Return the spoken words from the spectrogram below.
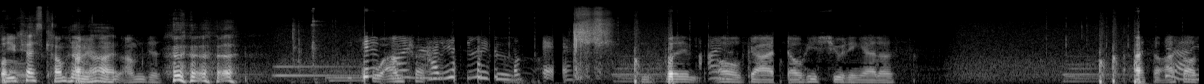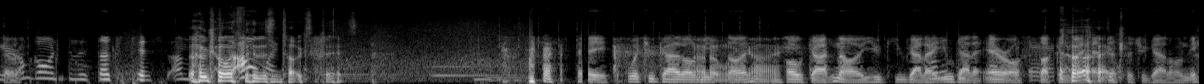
Are you guys coming or Alright, I'm, not? I'm just. Can't Well, I'm find try- your How did way you through. okay? But it, oh god, no, he's shooting at us. I thought Get I thought of there was I'm going to this duck's piss. I'm, I'm going oh through this my- duck's piss. Hey, what you got on me, Oh son? gosh. Oh god, no, you you got a you got an arrow stuck in my head. That's what you got on me.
